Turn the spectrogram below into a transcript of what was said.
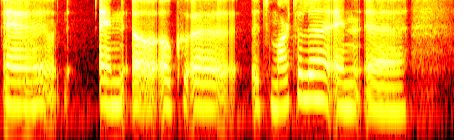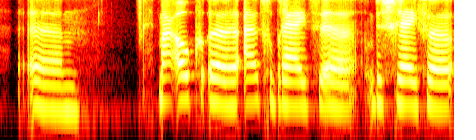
Eh, en eh, ook het martelen. En, eh, ehm, maar ook uitgebreid beschreven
